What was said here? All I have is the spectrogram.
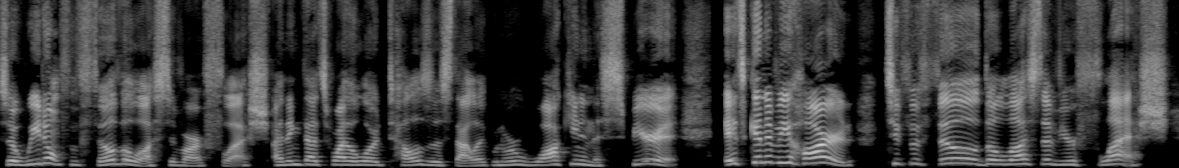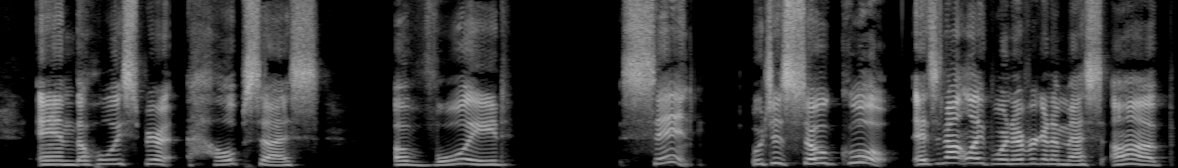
so we don't fulfill the lust of our flesh. I think that's why the Lord tells us that. Like when we're walking in the Spirit, it's going to be hard to fulfill the lust of your flesh. And the Holy Spirit helps us avoid sin, which is so cool. It's not like we're never going to mess up,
